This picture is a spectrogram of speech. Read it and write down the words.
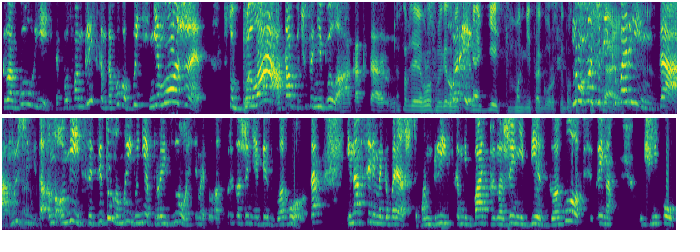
глагол есть. Так вот в английском такого быть не может что была, а там почему-то не была как-то. На самом деле в русском языке я есть в Магнитогорске. Ну, мы же не говорим, да, мы же, да, оно имеется в виду, но мы его не произносим. Это у нас предложение без глаголов, да. И нам все время говорят, что в английском не бывает предложений без глаголов. Все время учеников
